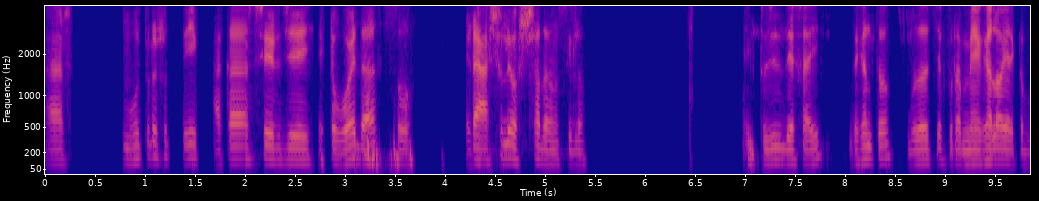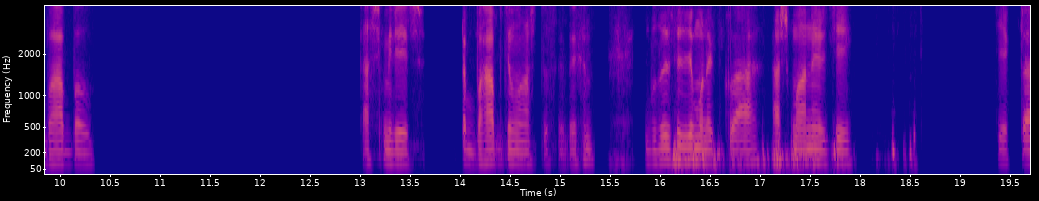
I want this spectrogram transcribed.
আর মুহূর্তটা সত্যি আকাশের যে একটা ওয়েদার সো এটা আসলে অসাধারণ ছিল। একটু যদি দেখাই, দেখেন তো, বোঝা যাচ্ছে পুরো মেঘালয় একটা ভাব বা কাশ্মীরের একটা ভাব যেমন আসতেছে, দেখেন? বোঝা যাচ্ছে যেমন আসমানের যে যে একটা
